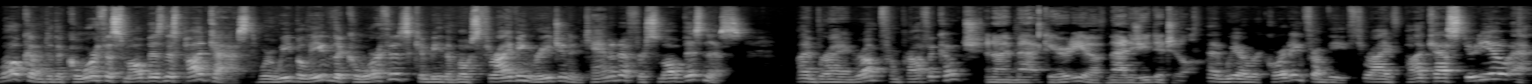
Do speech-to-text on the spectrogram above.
Welcome to the Kawartha Small Business Podcast, where we believe the Kawarthas can be the most thriving region in Canada for small business. I'm Brian Rump from Profit Coach. And I'm Matt Geraghty of Matty Digital. And we are recording from the Thrive Podcast Studio at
